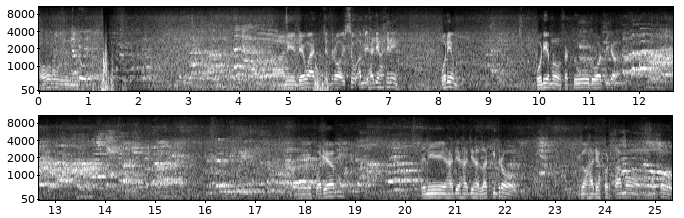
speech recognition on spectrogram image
Oh. Ah, Ni Dewan Cendera esok ambil hadiah sini Podium. Podium tu Satu, dua, tiga. Ini podium Ini hadiah-hadiah lucky draw. Tengok hadiah pertama Motor.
